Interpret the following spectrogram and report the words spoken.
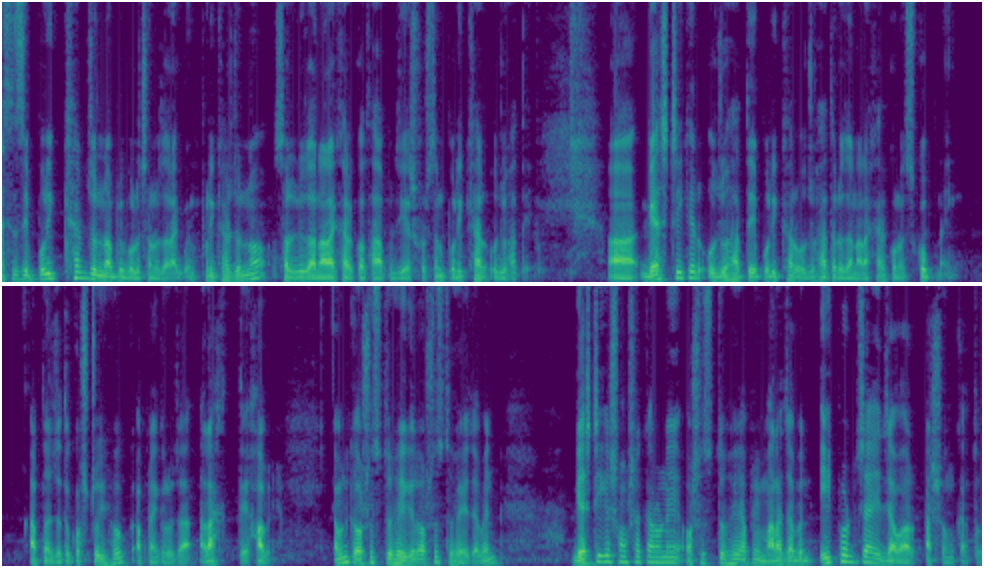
এসএসসি পরীক্ষার জন্য আপনি বলেছেন রোজা রাখবেন। পরীক্ষার জন্য সরি রোজা না রাখার কথা আপনি জিজ্ঞেস করছেন পরীক্ষার অজুহাতে। গ্যাস্ট্রিকের অজুহাতে, পরীক্ষার অজুহাতে রোজা না রাখার কোনো স্কোপ নেই। আপনার যত কষ্টই হোক, আপনাকে রোজা রাখতে হবে। এমনকি অসুস্থ হয়ে গেলে অসুস্থ হয়ে যাবেন। গ্যাস্ট্রিকের সমস্যার কারণে অসুস্থ হয়ে আপনি মারা যাবেন, এই পর্যায়ে যাওয়ার আশঙ্কা তো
